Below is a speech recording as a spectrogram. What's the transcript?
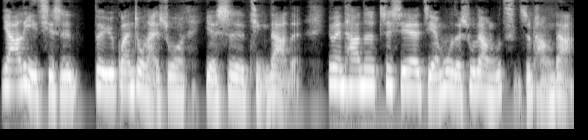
压力其实对于观众来说也是挺大的，因为他的这些节目的数量如此之庞大，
